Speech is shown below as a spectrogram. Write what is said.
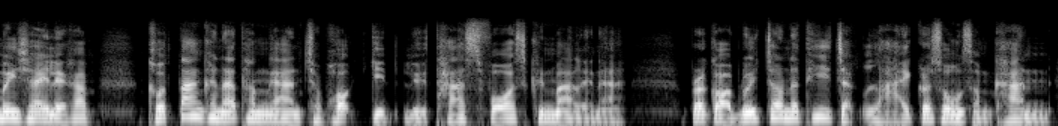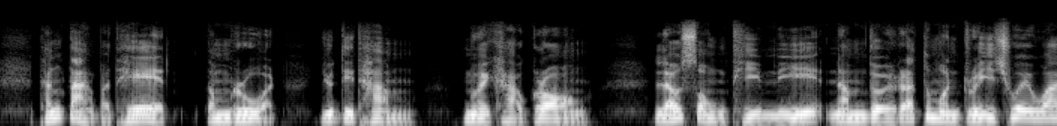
ไม่ใช่เลยครับ เขาตั้งคณะทำงานเฉพาะกิจหรือ Task Force ขึ้นมาเลยนะ ประกอบด้วยเจ้าหน้าที่จากหลายกระทรวงสำคัญ ทั้งต่างประเทศตำรวจ ยุติธรรม หน่วยข่าวกรอง แล้วส่งทีมนี้นำโดยรัฐมนตรีช่วยว่า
